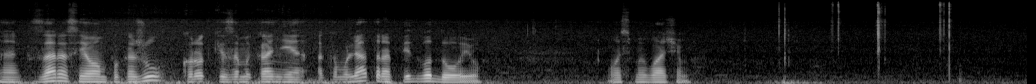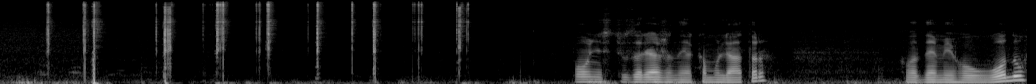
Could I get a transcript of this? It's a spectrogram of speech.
Так, зараз я вам покажу коротке замикання акумулятора під водою. Ось ми бачимо. Повністю заряджений акумулятор. Кладемо його у воду.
